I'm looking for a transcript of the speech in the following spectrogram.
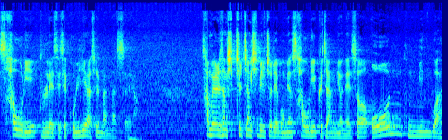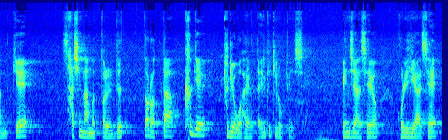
사울이 블레셋의 골리앗을 만났어요. 사무엘상 17장 11절에 보면 사울이 그 장면에서 온 국민과 함께 사시나무 떨듯 떨었다 크게 두려워하였다 이렇게 기록되어 있어요. 왠지 아세요? 골리앗에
